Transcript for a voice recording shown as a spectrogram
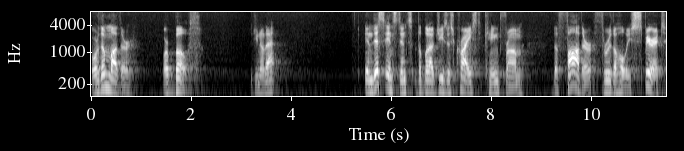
or the mother or both. Did you know that? In this instance, the blood of Jesus Christ came from the Father through the Holy Spirit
